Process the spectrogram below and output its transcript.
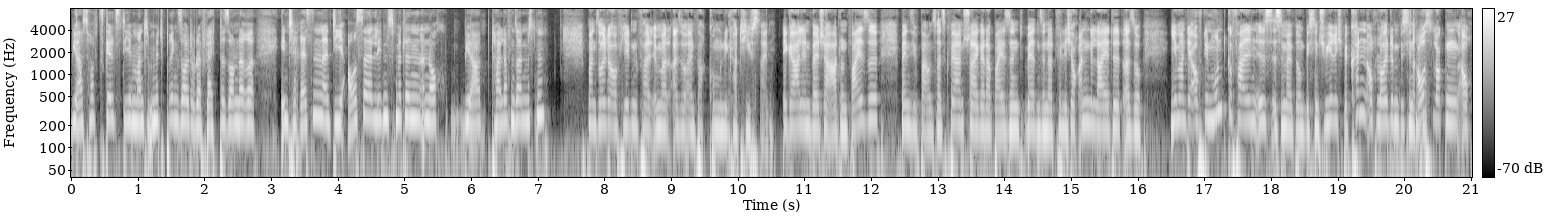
ja, Soft Skills, die jemand mitbringen sollte oder vielleicht besondere Interessen, die außer Lebensmitteln noch ja, Teil davon sein müssten? Man sollte auf jeden Fall immer also einfach kommunikativ sein. Egal in welcher Art und Weise. Wenn Sie bei uns als Quereinsteiger dabei sind, werden Sie natürlich auch angeleitet. Also jemand, der auf den Mund gefallen ist, ist immer so ein bisschen schwierig. Wir können auch Leute ein bisschen rauslocken, auch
